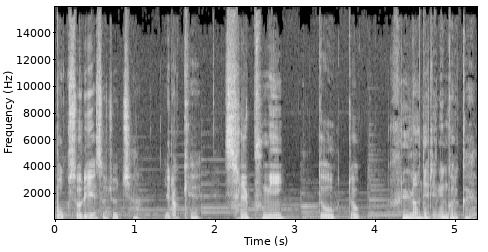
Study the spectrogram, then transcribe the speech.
목소리에서조차 이렇게 슬픔이 뚝뚝 흘러내리는 걸까요?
